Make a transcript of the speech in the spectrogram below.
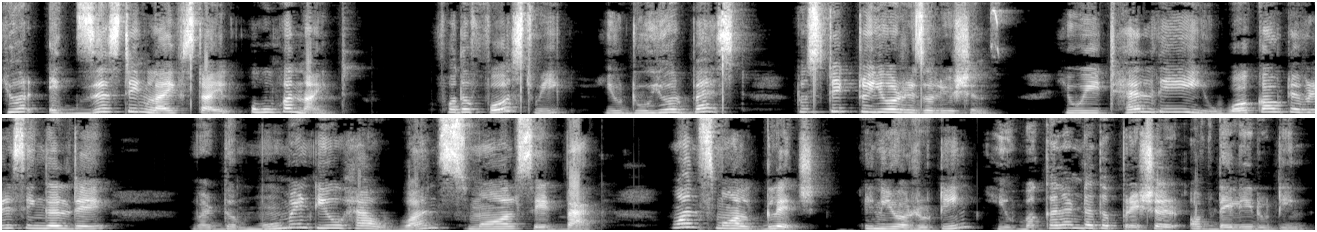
your existing lifestyle overnight. For the first week, you do your best to stick to your resolutions. You eat healthy, you work out every single day. But the moment you have one small setback, one small glitch in your routine, you buckle under the pressure of daily routine.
